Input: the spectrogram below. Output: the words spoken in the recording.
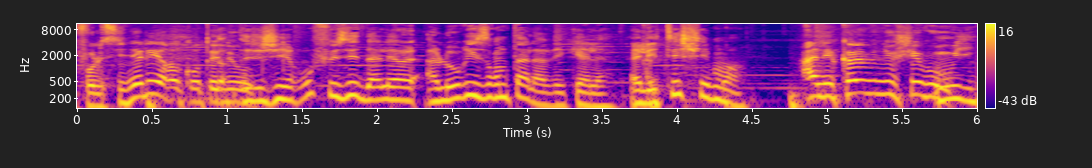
faut le signaler, racontez-nous. J'ai refusé d'aller à l'horizontale avec elle. Elle était chez moi. Elle est quand même venue chez vous Oui.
